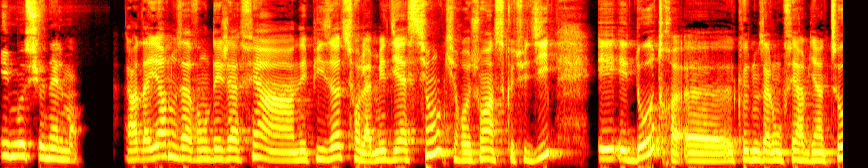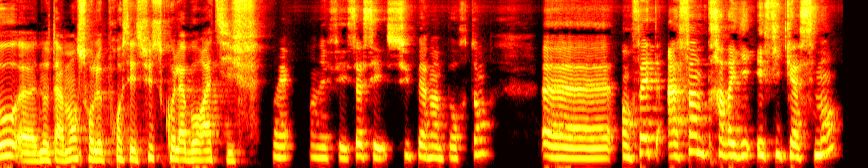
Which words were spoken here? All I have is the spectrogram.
émotionnellement. Alors d'ailleurs, nous avons déjà fait un épisode sur la médiation qui rejoint ce que tu dis et, d'autres euh, que nous allons faire bientôt, euh, notamment sur le processus collaboratif. Oui, en effet, ça c'est super important. Euh, en fait, afin de travailler efficacement,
